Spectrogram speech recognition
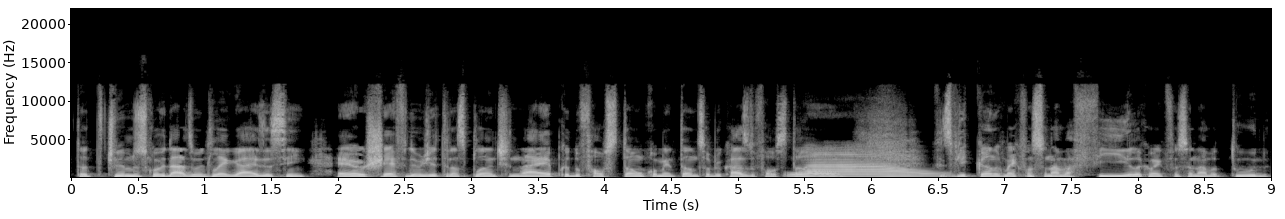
Então tivemos uns convidados muito legais, assim. É o chefe do MG Transplante na época do Faustão, comentando sobre o caso do Faustão Uau. explicando como é que funcionava a fila, como é que funcionava tudo.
